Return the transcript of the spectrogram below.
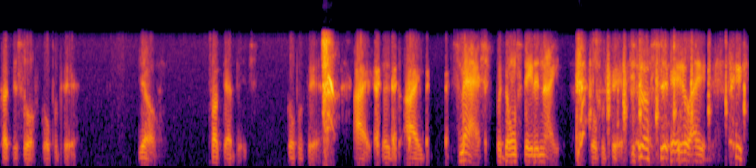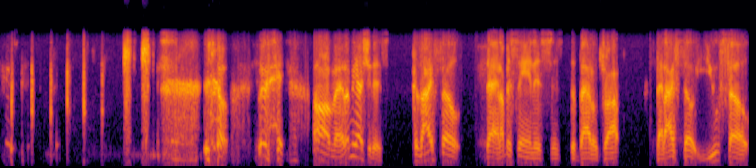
cut this off. Go prepare. Yo, fuck that bitch. Go prepare. I, I smash, but don't stay the night. Go prepare. You know what I'm saying? Like, Yo, me- oh man, let me ask you this, because I felt that I've been saying this since the battle dropped. That I felt you felt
